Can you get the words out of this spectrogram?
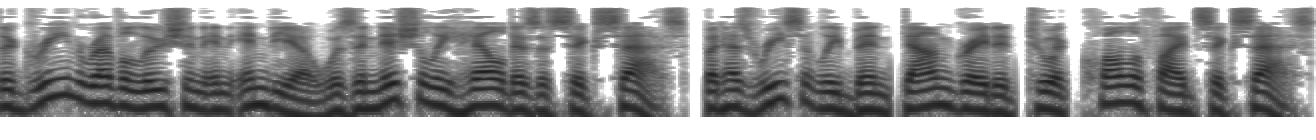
The Green Revolution in India was initially hailed as a success, but has recently been downgraded to a qualified success.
